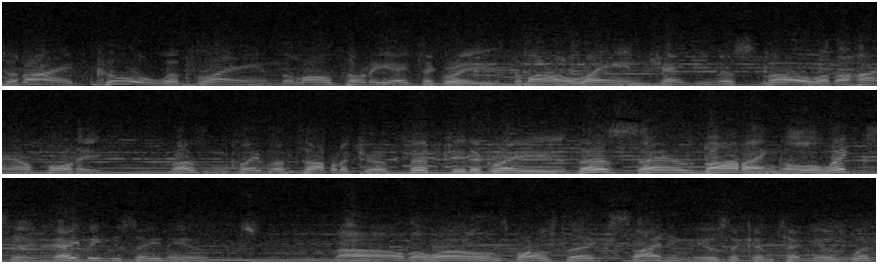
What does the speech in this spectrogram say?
Tonight, cool with rain, the low 38 degrees. Tomorrow, rain changing to snow with a higher 40. Present Cleveland temperature 50 degrees. This is Bob Engel, Wixie, ABC News. Now, the world's most exciting music continues with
